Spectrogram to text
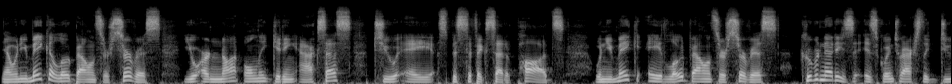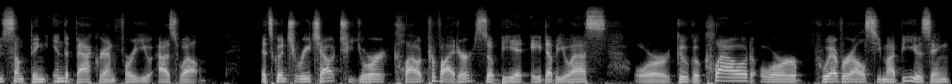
Now, when you make a load balancer service, you are not only getting access to a specific set of pods. When you make a load balancer service, Kubernetes is going to actually do something in the background for you as well. It's going to reach out to your cloud provider, so be it AWS or Google Cloud or whoever else you might be using,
